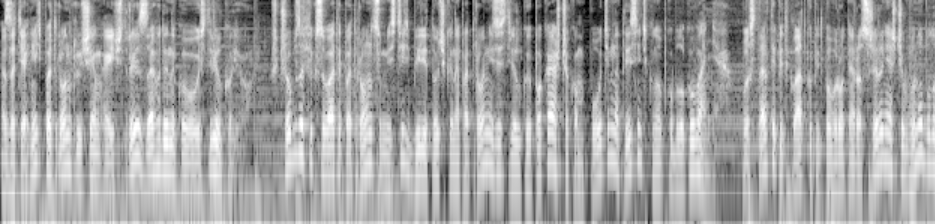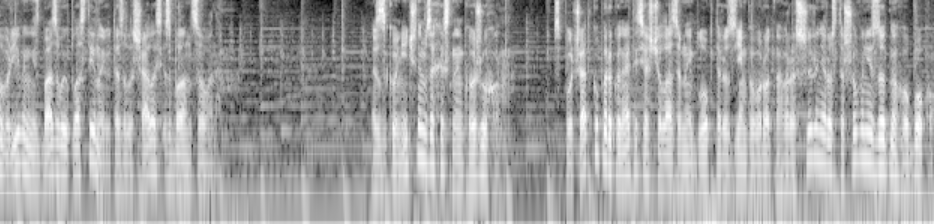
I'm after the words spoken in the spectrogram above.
Затягніть патрон ключем H3 за годинниковою стрілкою. Щоб зафіксувати патрон, сумістіть білі точки на патроні зі стрілкою показчиком, потім натисніть кнопку блокування. Поставте підкладку під поворотне розширення, щоб воно було в рівні з базовою пластиною та залишалось збалансованим. З конічним захисним кожухом. Спочатку переконайтеся, що лазерний блок та роз'єм поворотного розширення розташовані з одного боку.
